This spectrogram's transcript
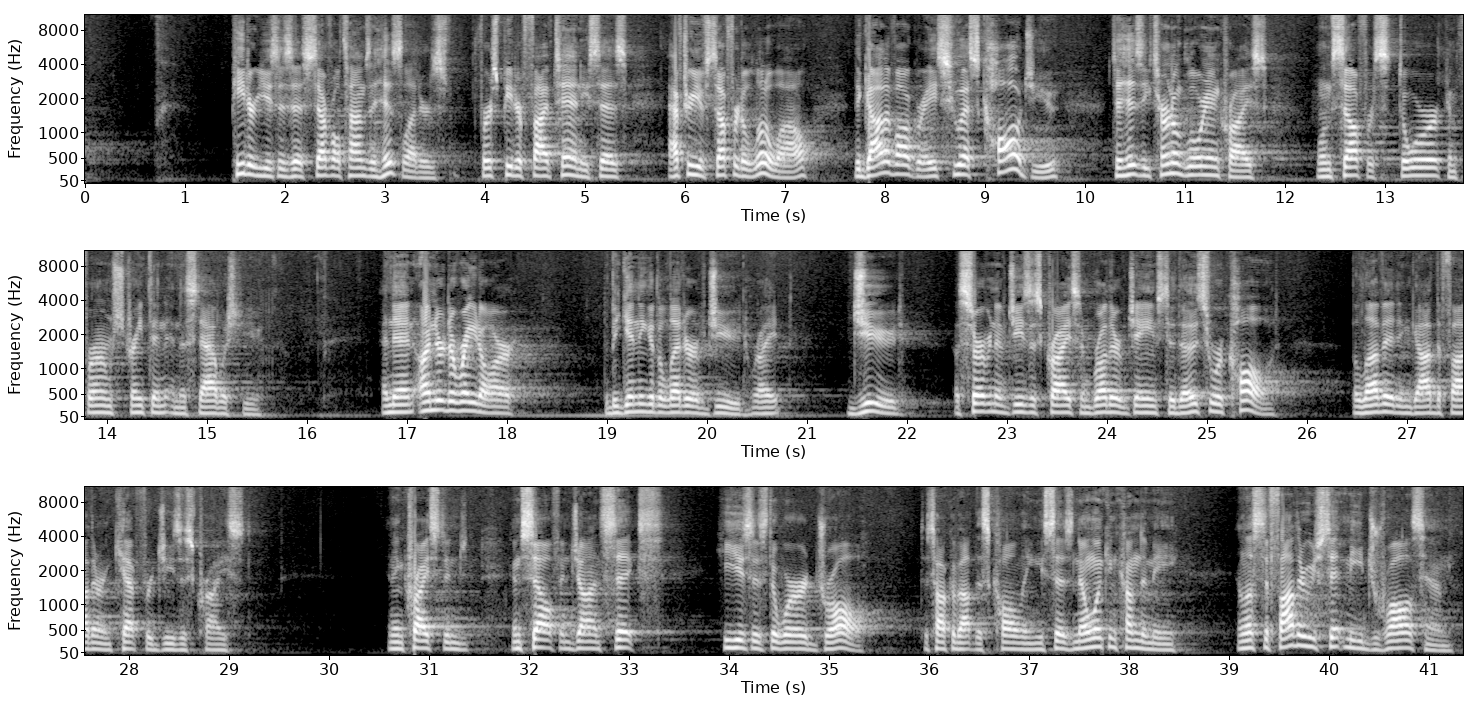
Peter uses this several times in his letters. 1 Peter 5:10, he says, after you've suffered a little while, the God of all grace, who has called you to his eternal glory in Christ, will himself restore, confirm, strengthen, and establish you. And then under the radar, the beginning of the letter of Jude, right? Jude, a servant of Jesus Christ and brother of James, to those who are called, beloved in God the Father, and kept for Jesus Christ. And in Christ himself in John 6, he uses the word draw to talk about this calling. He says, No one can come to me unless the Father who sent me draws him.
